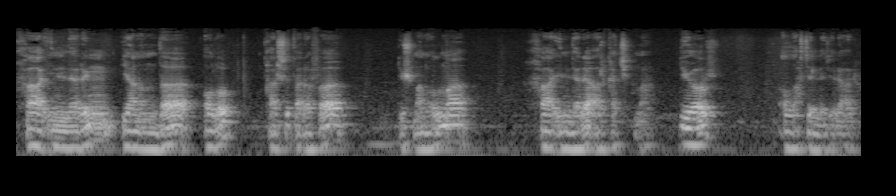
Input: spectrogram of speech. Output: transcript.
hainlerin yanında olup karşı tarafa düşman olma, hainlere arka çıkma diyor Allah Celle Celaluhu.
